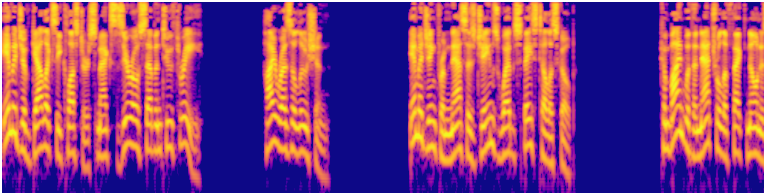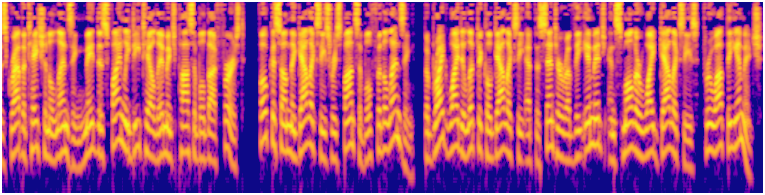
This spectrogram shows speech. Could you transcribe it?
Image of galaxy cluster SMACS 0723. High resolution. Imaging from NASA's James Webb Space Telescope. Combined with a natural effect known as gravitational lensing made this finely detailed image possible. First, focus on the galaxies responsible for the lensing, the bright white elliptical galaxy at the center of the image and smaller white galaxies throughout the image.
